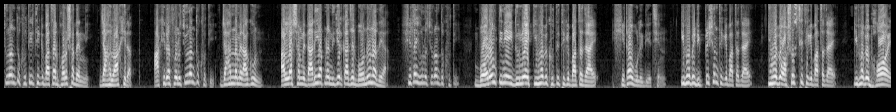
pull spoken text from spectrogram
চূড়ান্ত ক্ষতির থেকে বাঁচার ভরসা দেননি, যা হলো আখিরাত। আখিরাত হলো চূড়ান্ত ক্ষতি, জাহান্নামের আগুন। আল্লাহর সামনে দাঁড়িয়ে আপনার নিজের কাজের বর্ণনা দেয়া, সেটাই হলো চূড়ান্ত ক্ষতি। বরং তিনি এই দুনিয়ায় কীভাবে ক্ষতি থেকে বাঁচা যায়, সেটাও বলে দিয়েছেন। কীভাবে ডিপ্রেশন থেকে বাঁচা যায়, কীভাবে অস্বস্তি থেকে বাঁচা যায়, কীভাবে ভয়,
